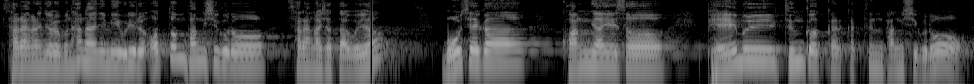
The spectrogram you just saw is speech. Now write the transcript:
사랑하는 여러분, 하나님이 우리를 어떤 방식으로 사랑하셨다고요? 모세가 광야에서 뱀을 든 것 같은 방식으로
